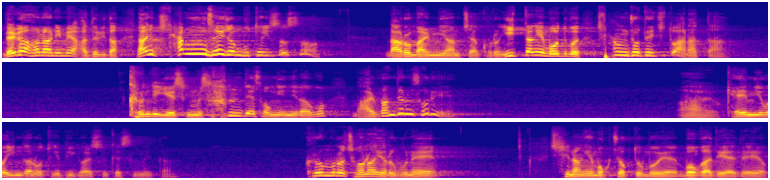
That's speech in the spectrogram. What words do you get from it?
내가 하나님의 아들이다. 난 창세 전부터 있었어. 나로 말미암지 않고는 이 땅의 모든 것 창조되지도 않았다. 그런데 예수님을 3대 성인이라고 말도 안 되는 소리. 아유, 개미와 인간을 어떻게 비교할 수 있겠습니까? 그러므로 저나 여러분의 신앙의 목적도 뭐예요? 뭐가 돼야 돼요?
